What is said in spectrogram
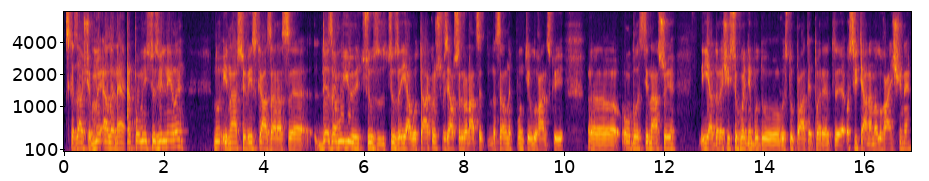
сказав, що ми ЛНР повністю звільнили. Ну і наші війська зараз е, дезавоюють цю цю заяву також, взявши 12 населених пунктів Луганської е, області нашої. Я, до речі, сьогодні буду виступати перед освітянами Луганщини.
